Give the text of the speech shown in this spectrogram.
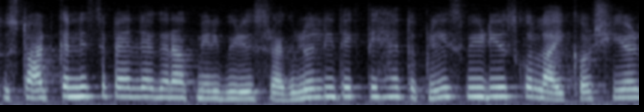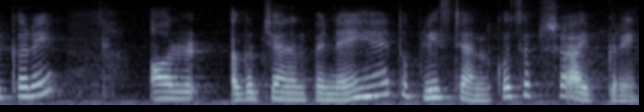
तो स्टार्ट करने से पहले अगर आप मेरी वीडियोस रेगुलरली देखते हैं तो प्लीज़ वीडियोस को लाइक और शेयर करें। और अगर चैनल पर नए हैं तो प्लीज़ चैनल को सब्सक्राइब करें।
